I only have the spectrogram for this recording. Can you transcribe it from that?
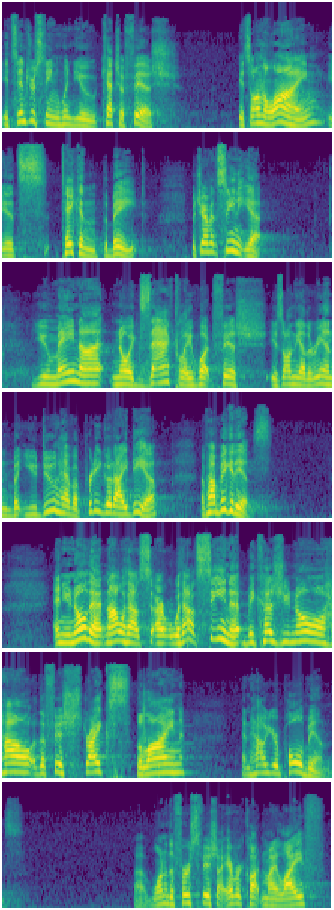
It's interesting when you catch a fish, it's on the line, it's taken the bait, but you haven't seen it yet. You may not know exactly what fish is on the other end, but you do have a pretty good idea of how big it is. And you know that not without, uh, without seeing it because you know how the fish strikes the line and how your pole bends. Uh, one of the first fish I ever caught in my life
